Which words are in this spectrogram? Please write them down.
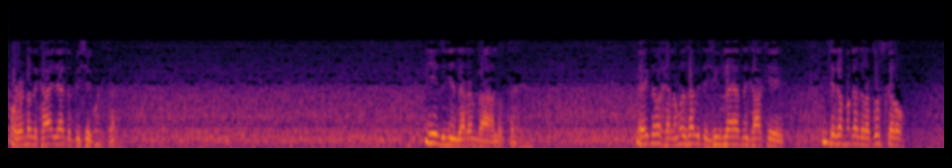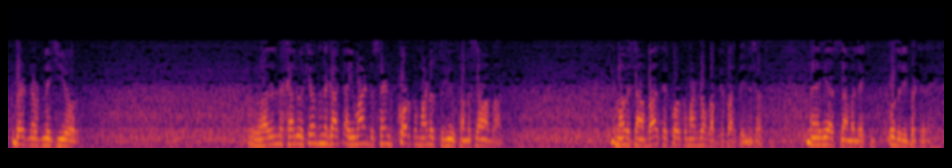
اور ڈنڈا دکھایا جائے تو پیچھے گھٹتا ہے۔ یہ دنیا داروں کا حال ہوتا ہے۔ ایک دفعہ خیال احمد صاحب تشریف لایا نے کہا کہ اس جگہ مکہ ذرا دوست کرو، بیٹھنے اٹھنے کی اور۔ حاضل میں خیال ہوا کیا انہوں نے کہا کہ I want to send core commander to you from Islamabad ہم اسلام آباد سے کور کمانڈروں کو آپ کے پاس بھیجنا چاہتے ہیں۔ میں نے کہا السلام علیکم، ادھر ہی بیٹھے رہے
